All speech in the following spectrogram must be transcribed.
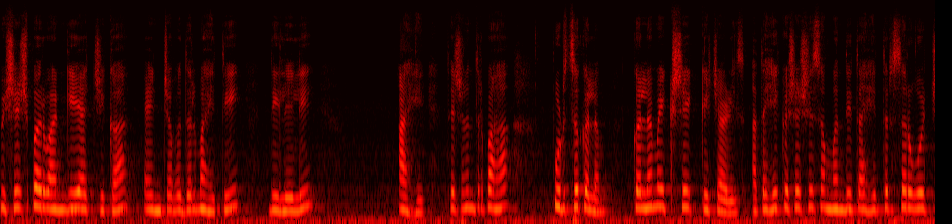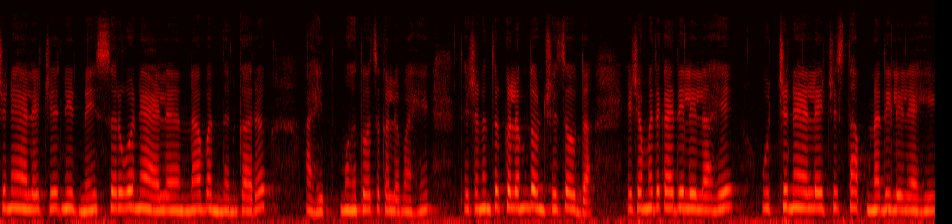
विशेष परवानगी याचिका यांच्याबद्दल माहिती दिलेली आहे. त्याच्यानंतर पहा पुढचं कलम कलम एकशे एक्केचाळीस. आता हे कशाशी संबंधित आहे? तर सर्वोच्च न्यायालयाचे निर्णय सर्व न्यायालयांना बंधनकारक आहेत. महत्त्वाचं कलम आहे. त्याच्यानंतर कलम दोनशे चौदा. याच्यामध्ये काय दिलेलं आहे? उच्च न्यायालयाची स्थापना दिलेली आहे.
